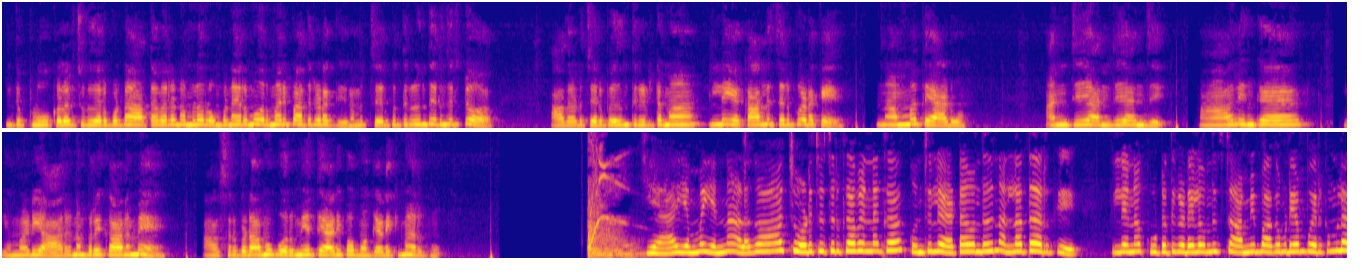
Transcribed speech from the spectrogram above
இந்த ப்ளூ கலர் சுடிதார் போட்ட ஆட்டா வேற நம்மள ரொம்ப நேரமும் ஒரு மாதிரி பார்த்து கிடக்கு. நம்ம செருப்பு திருடுன்னு தெரிஞ்சிட்டோம் அதோட செருப்பு எதுவும் திருடிட்டோமா? இல்லையே காலைல செருப்பு கிடக்கே. நம்ம தேடுவோம். அஞ்சு அஞ்சு அஞ்சு. ஆறு எங்க? எம்மாடி ஆறு நம்பரே காணுமே. அவசரப்படாமல் பொறுமையாக தேடி பார்ப்போம் கிடைக்குமா இருக்கும். ஏ எம்மா என்ன அழகா சோடிச்சு வச்சிருக்கா என்னக்கா? கொஞ்சம் லேட்டாக வந்தது நல்லா தான் இருக்கு. இல்லைன்னா கூட்டத்து கடையில் வந்து சாமியை பார்க்க முடியாமல் போயிருக்கும்ல?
